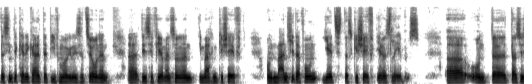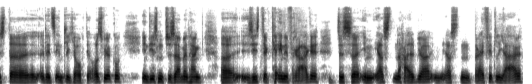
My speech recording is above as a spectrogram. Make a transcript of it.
das sind ja keine karitativen Organisationen, äh, diese Firmen, sondern die machen Geschäft. Und manche davon jetzt das Geschäft ihres Lebens. Äh, und das ist letztendlich auch die Auswirkung in diesem Zusammenhang. Es ist ja keine Frage, dass im ersten Halbjahr, im ersten Dreivierteljahr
